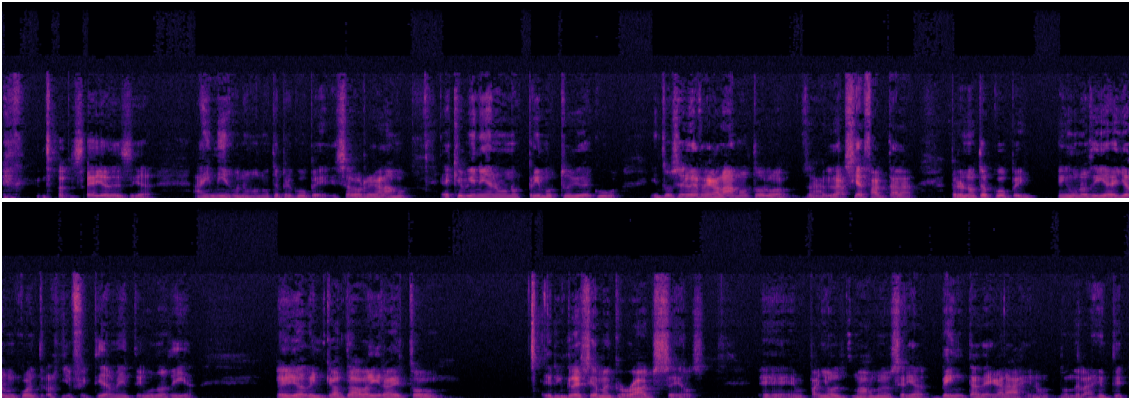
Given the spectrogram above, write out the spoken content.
Entonces ella decía, ay, mijo, no, no te preocupes, se los regalamos. Es que venían unos primos tuyos de Cuba. Entonces le regalamos todo, o sea, le hacía falta, la, pero no te preocupes, en unos días ya lo encuentro. Y efectivamente, en unos días, ella le encantaba ir a esto, en inglés se llaman garage sales. Eh, en español más o menos sería venta de garaje, ¿no? Donde la gente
